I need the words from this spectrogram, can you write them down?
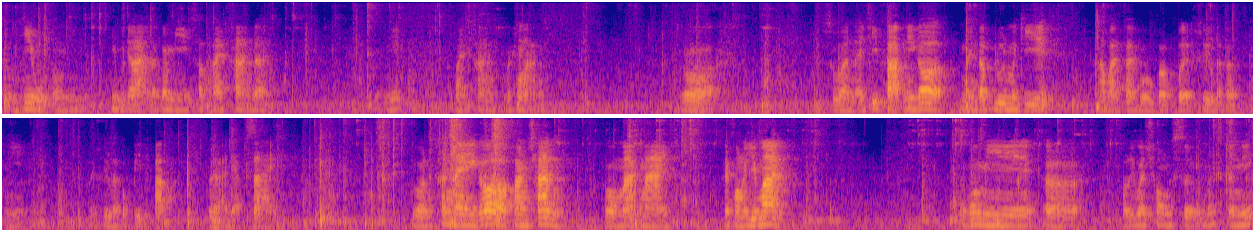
ถุงหิ้วตรงนี้หิ้วได้แล้วก็มีสะพายข้างได้ อย่างนี้สะพายข้างไปข้างหลัง ก็ส่วนไอ้ที่ปรับนี่ก็เหมือนกับรุ่นเมื่อกี้อาวายไฟโบก็เปิดขึ้นแล้วก็นี่เปิดขึ้นแล้วก็ปิดปรับเพื่ออัดแอปสาย ส่วนข้างในก็ฟังก์ชันก็มากมายใส่ของเยอะมาก แล้วก็มีเอ่อเขาเรียกว่าช่องเสริมนะตรงนี้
